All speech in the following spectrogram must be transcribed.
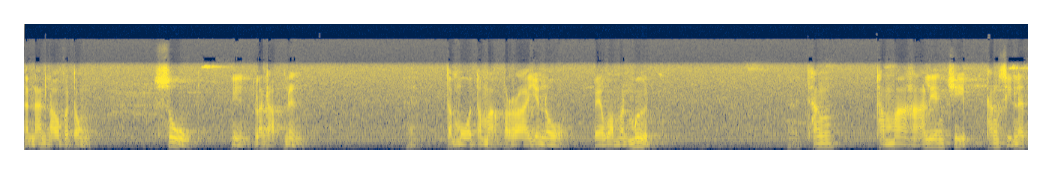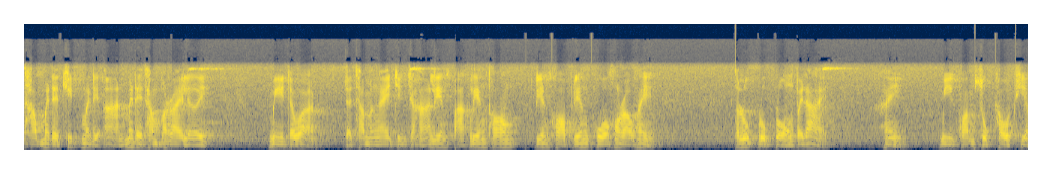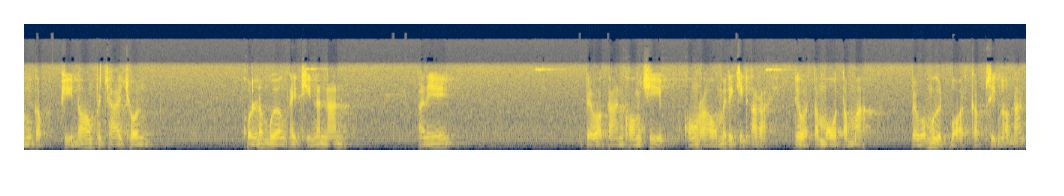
อันนั้นเราก็ต้องสู้นี่ระดับหนึ่งตโมตมะปรายโน แปลว่ามันมืด ทั้ง ทำมาหาเลี้ยงชีพ ทั้งศีลและธรรมไม่ได้คิดไม่ได้อ่านไม่ได้ทำอะไรเลย มีแต่ว่าจะทำยังไงจึงจะหาเลี้ยงปากเลี้ยงท้อง เลี้ยงขอบเลี้ยงครัวของเราให้ทะลุปลุกโปร่งไปได้ ให้มีความสุขเท่าเทียมกับพี่น้องประชาชนพลเมืองในถิ่นนั้นๆ อันนี้แปลว่าการของชีพของเราไม่ได้คิดอะไร เรียกว่าตโมตมะ แปลว่ามืดบอดกับสิ่งเหล่านั้น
